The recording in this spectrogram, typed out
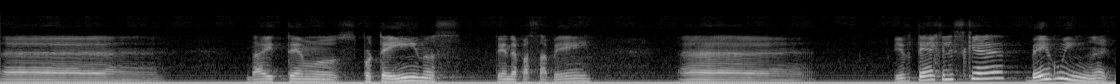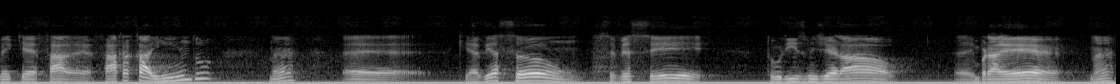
é, daí temos proteínas, tende a passar bem. É, e tem aqueles que é bem ruim, né? Que é, fa é faca caindo, né? É, que é aviação, CVC, turismo em geral, é, Embraer, né?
